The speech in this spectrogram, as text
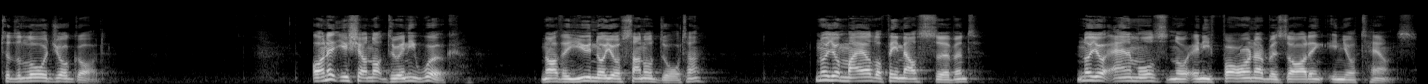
to the Lord your God. On it you shall not do any work, neither you nor your son or daughter, nor your male or female servant, nor your animals, nor any foreigner residing in your towns.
